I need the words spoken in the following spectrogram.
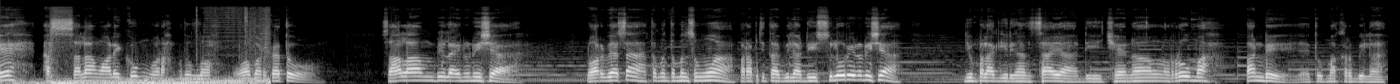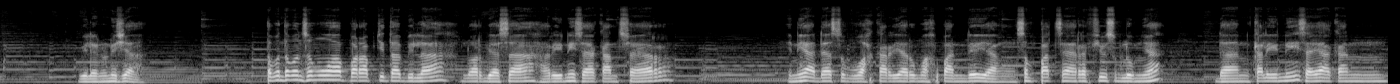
Oke, Assalamualaikum warahmatullahi wabarakatuh. Salam Bila Indonesia. Luar biasa teman-teman semua Para pecinta Bila di seluruh Indonesia. Jumpa lagi dengan saya di channel Rumah Pande Yaitu Makar Bila Bila Indonesia. Teman-teman semua para pecinta Bila Luar biasa hari ini saya akan share. Ini ada sebuah karya Rumah Pande yang sempat saya review sebelumnya. Dan kali ini saya akan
